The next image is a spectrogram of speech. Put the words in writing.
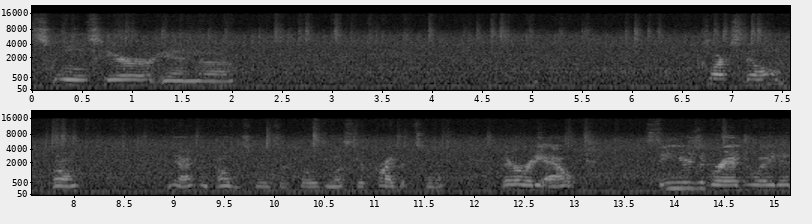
Schools here in, uh, Clarksville, well, yeah, I think all the schools are closed unless they're private school. They're already out. Seniors are graduated.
